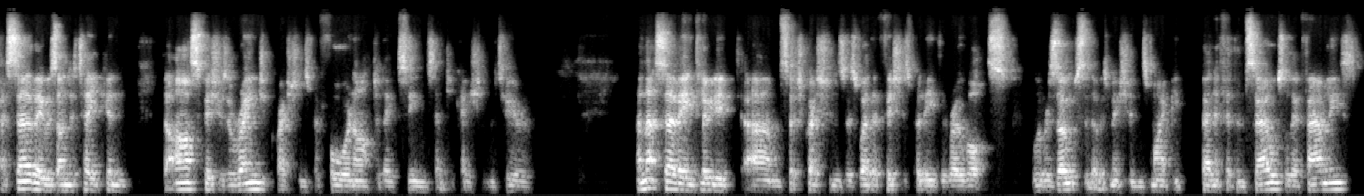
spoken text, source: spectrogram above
a survey was undertaken that asked fishers a range of questions before and after they'd seen this education material. And that survey included um, such questions as whether fishers believe the robots or the results of those missions might be benefit themselves or their families,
